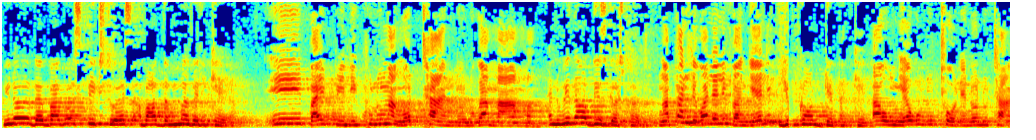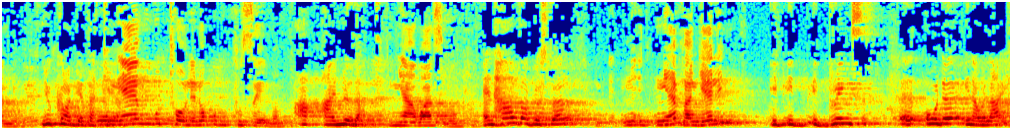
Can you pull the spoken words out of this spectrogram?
you know, the Bible speaks to us about the motherly care. Ibhayibhili ikhuluma ngothando lukamama And without this gospel, ngaphandle kwaleli you can't get that care. awungeke uluthole lolu thando You can't get that care. ungeke ukuthole lokhu kukhuselwa I, know that. ngiyakwazi And how the gospel, Nge- ngevangeli it, it, it brings uh, order in our life.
